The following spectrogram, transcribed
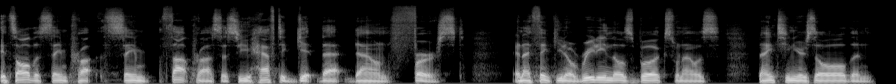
it's all the same pro- same thought process. So you have to get that down first. And I think you know, reading those books when I was 19 years old and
